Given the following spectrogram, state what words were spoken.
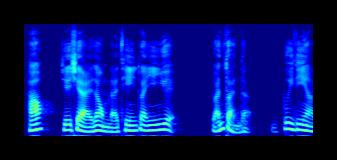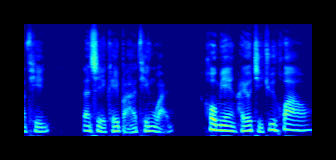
好，接下来让我们来听一段音乐，短短的，你不一定要听。但是也可以把它听完，后面还有几句话哦。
